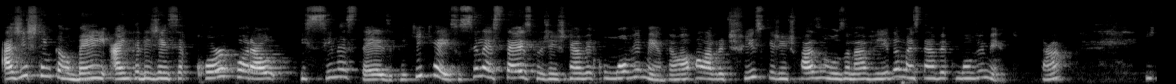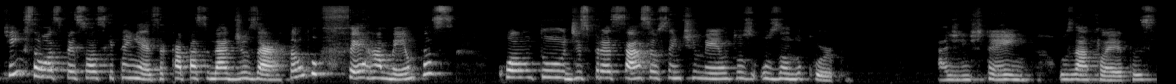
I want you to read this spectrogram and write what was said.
A gente tem também a inteligência corporal e sinestésica. O que, que é isso? Sinestésico, gente, tem a ver com movimento. É uma palavra difícil que a gente quase não usa na vida, mas tem a ver com movimento, tá? E quem são as pessoas que têm essa capacidade de usar tanto ferramentas quanto de expressar seus sentimentos usando o corpo. A gente tem os atletas,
